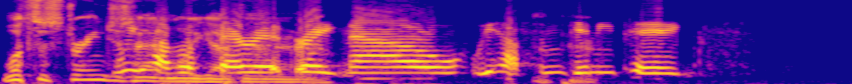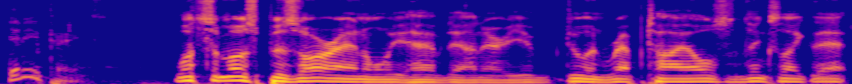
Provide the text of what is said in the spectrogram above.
What's the strangest We have animal a you got ferret down there? right now. We have some Okay. guinea pigs. Guinea pigs. What's the most bizarre animal you have down there? You doing reptiles and things like that?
